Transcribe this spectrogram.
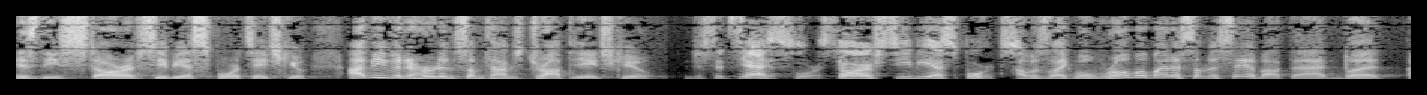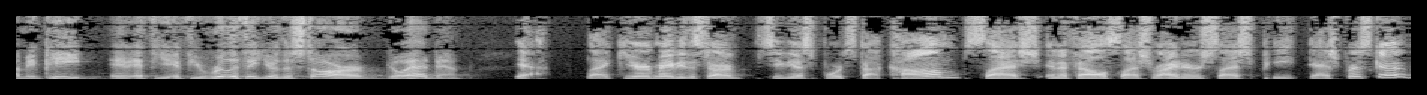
is the star of CBS Sports HQ. I've even heard him sometimes drop the HQ just said CBS yes, Sports. Star of CBS Sports. I was like, well, Romo might have something to say about that, but I mean, Pete, if you if you really think you're the star, go ahead, man. Yeah, like you're maybe the star of CBSSports.com slash NFL slash writer slash Pete dash Prisco,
